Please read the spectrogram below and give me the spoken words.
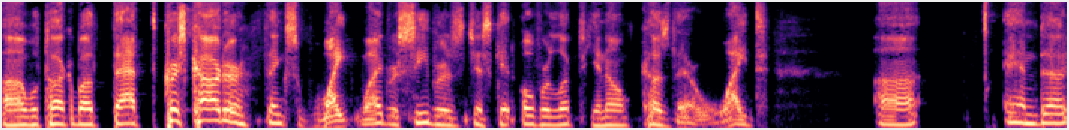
Uh, we'll talk about that. Cris Carter thinks white wide receivers just get overlooked, you know, because they're white. Uh, and uh,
